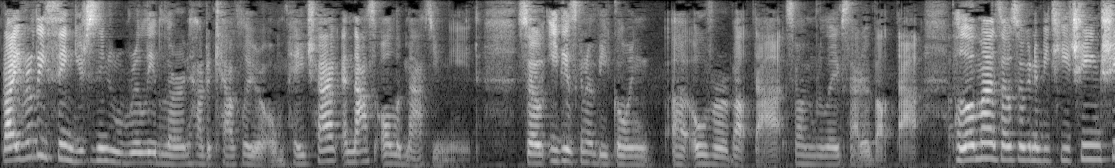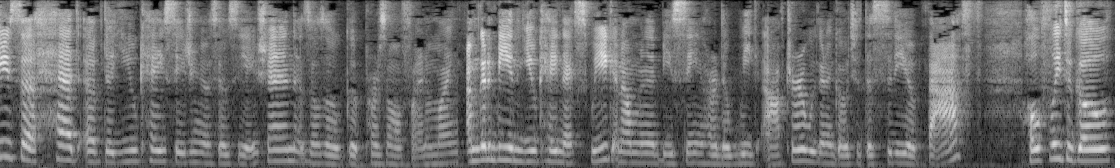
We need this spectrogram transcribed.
but I really think you just need to really learn how to calculate your own paycheck, and that's all the math you need. So Edie is going to be going uh, over about that. So I'm really excited about that. Paloma is also going to be teaching. She's the head of the UK Staging Association. Is also a good personal friend of mine. I'm going to be in the UK next week, and I'm going to be seeing her the week after. We're going to go to the city of Bath hopefully to go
